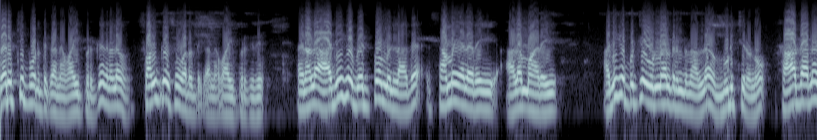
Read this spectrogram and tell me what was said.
விரைச்சி போறதுக்கான வாய்ப்பு இருக்கு. அதனால ஃபங்கஸும் வர்றதுக்கான வாய்ப்பு இருக்குது. அதனால அதிக வெப்பம் இல்லாத சமையலறை அலமாரை அதிகபட்சம் ஒரு நாள் ரெண்டு நாள்ல முடிச்சிடணும். சாதாரண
